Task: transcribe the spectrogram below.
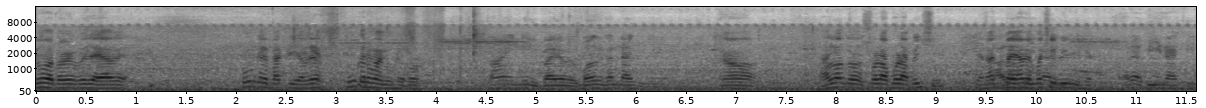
જુઓ તમે બધા હવે. શું કે બાકી હવે શું કરવાનું છે તો? કાંઈ નહીં ભાઈ હવે બંધ કરી નાખી હા. હાલો તો સોડા બોડા પીશું. કે રાજભાઈ આવે પછી પીવી છે. અરે પી નાખી.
